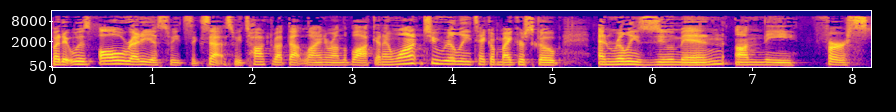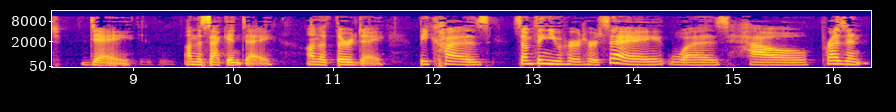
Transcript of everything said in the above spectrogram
but it was already a sweet success. We talked about that line around the block, and I want to really take a microscope and really zoom in on the first day, on the second day, on the third day, because something you heard her say was how present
